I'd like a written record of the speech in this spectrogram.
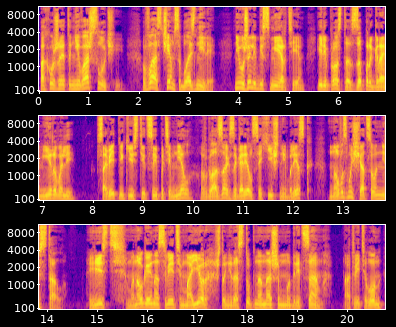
«Похоже, это не ваш случай. Вас чем соблазнили? Неужели бессмертием? Или просто запрограммировали?» Советник юстиции потемнел, в глазах загорелся хищный блеск, но возмущаться он не стал. «Есть многое на свете, майор, что недоступно нашим мудрецам», — ответил он,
